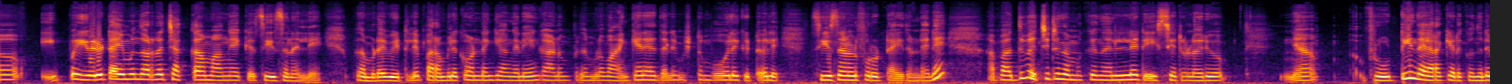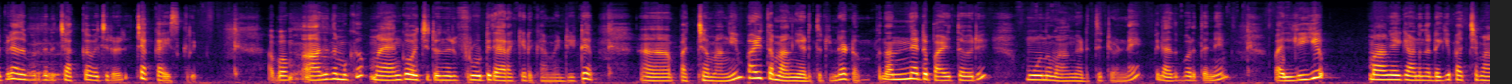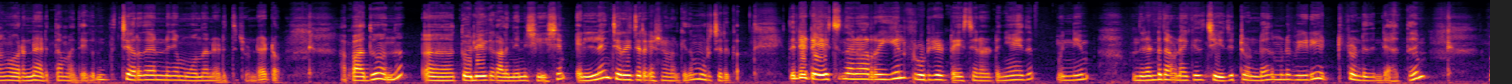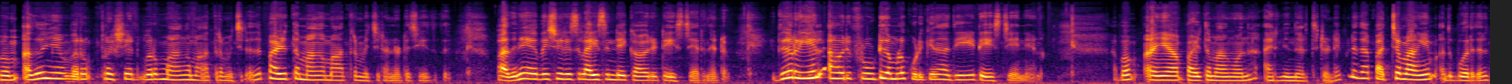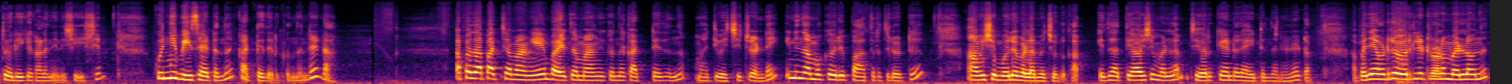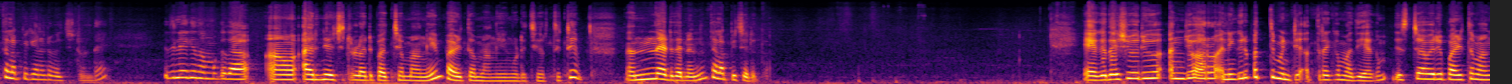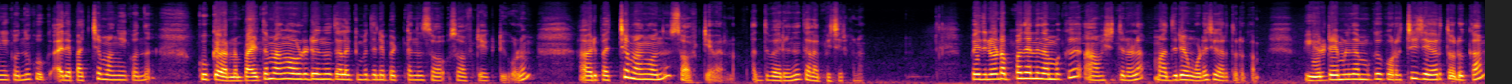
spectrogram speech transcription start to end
ഇപ്പോൾ ഈ ഒരു ടൈം എന്ന് പറഞ്ഞാൽ ചക്ക മാങ്ങയൊക്കെ സീസൺ അല്ലേ? അപ്പോൾ നമ്മുടെ വീട്ടിൽ പറമ്പിലൊക്കെ ഉണ്ടെങ്കിൽ അങ്ങനെയും കാണും. ഇപ്പോൾ നമ്മൾ വാങ്ങിക്കാൻ ഇഷ്ടം പോലെ കിട്ടും അല്ലേ? സീസണൽ ഫ്രൂട്ട് ആയതുകൊണ്ടേ അപ്പോൾ അത് വെച്ചിട്ട് നമുക്ക് നല്ല ടേസ്റ്റി ആയിട്ടുള്ളൊരു ഞാൻ ഫ്രൂട്ടിയും തയ്യാറാക്കി എടുക്കുന്നുണ്ട്. പിന്നെ അതുപോലെ തന്നെ ചക്ക വെച്ചിട്ടൊരു ചക്ക ഐസ്ക്രീം അപ്പം ആദ്യം നമുക്ക് മാങ്കോ വെച്ചിട്ടൊന്നൊരു ഫ്രൂട്ട് തയ്യാറാക്കി എടുക്കാൻ വേണ്ടിയിട്ട് പച്ച മാങ്ങയും പഴുത്ത മാങ്ങയും എടുത്തിട്ടുണ്ട് കേട്ടോ. അപ്പം നന്നായിട്ട് പഴുത്ത ഒരു മൂന്ന് മാങ്ങ എടുത്തിട്ടുണ്ടേ. പിന്നെ അതുപോലെ തന്നെ വലിയ മാങ്ങയൊക്കെയാണെന്നുണ്ടെങ്കിൽ പച്ചമാങ്ങ ഒരെണ്ണം എടുത്താൽ മതിയാകും ചെറുതായിട്ട് ഞാൻ മൂന്നെണ്ണം എടുത്തിട്ടുണ്ട് കേട്ടോ. അപ്പോൾ അതും ഒന്ന് തൊലിയൊക്കെ കളഞ്ഞതിന് ശേഷം എല്ലാം ചെറിയ ചെറിയ കഷ്ണങ്ങളൊക്കെ ഇത് മുറിച്ചെടുക്കാം. ഇതിന്റെ ടേസ്റ്റ് എന്ന് പറഞ്ഞാൽ റിയൽ ഫ്രൂട്ടിന്റെ ടേസ്റ്റ് ആണ് കേട്ടോ. ഞാൻ ഇത് മുന്നേയും ഒന്ന് രണ്ട് തവണയൊക്കെ ഇത് ചെയ്തിട്ടുണ്ട്. നമ്മുടെ വീഡിയോ ഇട്ടിട്ടുണ്ട് ഇതിന്റെ അകത്ത്. അപ്പം അത് ഞാൻ വെറും ഫ്രഷ് ആയിട്ട് വെറും മാങ്ങ മാത്രം വെച്ചിട്ട് അത് പഴുത്ത മാങ്ങ മാത്രം വെച്ചിട്ടാണ് കേട്ടോ ചെയ്തത്. അപ്പോൾ അതിന് ഏകദേശം ഒരു സ്ലൈസിന്റെയൊക്കെ ആ ഒരു ടേസ്റ്റ് ആയിരുന്നു കേട്ടോ. ഇത് റിയൽ ആ ഒരു ഫ്രൂട്ട് നമ്മൾ കുടിക്കുന്ന അതേ ടേസ്റ്റ് തന്നെയാണ്. അപ്പം ഞാൻ പഴുത്ത മാങ്ങ ഒന്ന് അരിഞ്ഞ് നിർത്തിയിട്ടുണ്ട്. പിന്നെ ഇതാ പച്ച മാങ്ങയും അതുപോലെ തന്നെ തൊലിക്ക് കളഞ്ഞതിന് ശേഷം കുഞ്ഞു പീസായിട്ടൊന്ന് കട്ട് ചെയ്തെടുക്കുന്നുണ്ട് കേട്ടോ. അപ്പോൾ അതാ പച്ച മാങ്ങയും പഴുത്ത മാങ്ങയ്ക്ക് ഒന്ന് കട്ട് ചെയ്തൊന്ന് മാറ്റി വെച്ചിട്ടുണ്ട്. ഇനി നമുക്കൊരു പാത്രത്തിലോട്ട് ആവശ്യം പോലെ വെള്ളം വെച്ച് കൊടുക്കാം. ഇത് അത്യാവശ്യം വെള്ളം ചേർക്കേണ്ട ഒരു ഐറ്റം തന്നെയാണ് കേട്ടോ. അപ്പോൾ ഞാൻ അവിടെ ഒരു ലിറ്ററോളം വെള്ളം ഒന്ന് തിളപ്പിക്കാനായിട്ട് വെച്ചിട്ടുണ്ട്. ഇതിലേക്ക് നമുക്കിതാ അരിഞ്ഞു വെച്ചിട്ടുള്ള ഒരു പച്ച മാങ്ങയും പഴുത്ത മാങ്ങയും കൂടെ ചേർത്തിട്ട് നന്നായിട്ട് തന്നെ ഒന്ന് തിളപ്പിച്ചെടുക്കാം. ഏകദേശം ഒരു അഞ്ചോ ആറോ അല്ലെങ്കിൽ ഒരു പത്ത് മിനിറ്റ് അത്രയൊക്കെ മതിയാകും. ജസ്റ്റ് ആ ഒരു പഴുത്ത മാങ്ങയ്ക്കൊന്ന് കുക്ക് അല്ലെ പച്ച മാങ്ങയ്ക്കൊന്ന് കുക്ക് വരണം. പഴുത്ത മാങ്ങ ഓൾറെഡി ഒന്ന് തിളയ്ക്കുമ്പോൾ തന്നെ പെട്ടെന്ന് സോ സോഫ്റ്റ് കിട്ടിക്കോളും. ആ ഒരു പച്ച മാങ്ങ ഒന്ന് സോഫ്റ്റ് വരണം. അതുവരെ ഒന്ന് തിളപ്പിച്ചെടുക്കണം. അപ്പോൾ ഇതിനോടൊപ്പം തന്നെ നമുക്ക് ആവശ്യത്തിനുള്ള മധുരം കൂടെ ചേർത്ത് കൊടുക്കാം. ഈ ഒരു ടൈമിൽ നമുക്ക് കുറച്ച് ചേർത്ത് കൊടുക്കാം.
